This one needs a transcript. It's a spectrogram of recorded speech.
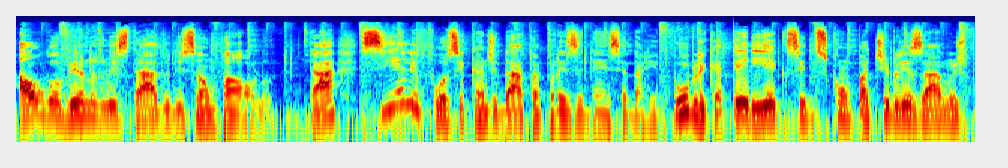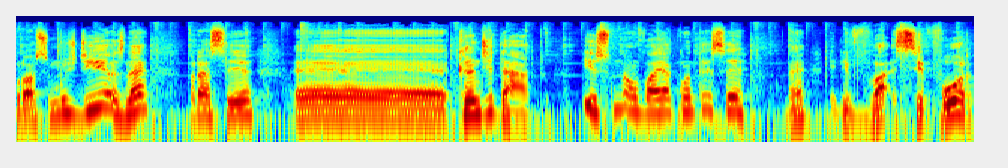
ao governo do estado de São Paulo, tá? Se ele fosse candidato à presidência da República, teria que se descompatibilizar nos próximos dias, né, para ser é, candidato. Isso não vai acontecer, né? Ele vai, se for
